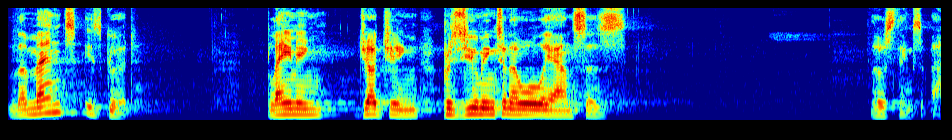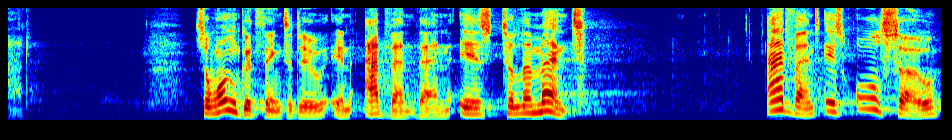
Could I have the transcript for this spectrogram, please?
Lament is good. Blaming, judging, presuming to know all the answers, those things are bad. So, one good thing to do in Advent then is to lament. Advent is also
